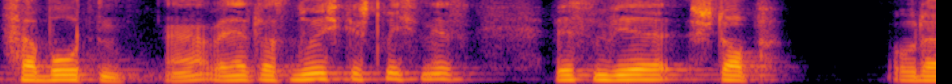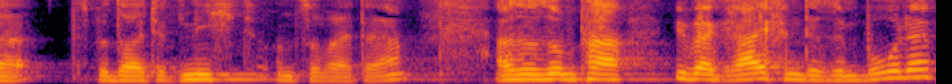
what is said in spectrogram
verboten. Ja, wenn etwas durchgestrichen ist, wissen wir Stopp oder das bedeutet nicht und so weiter. Ja. Also so ein paar übergreifende Symbole.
